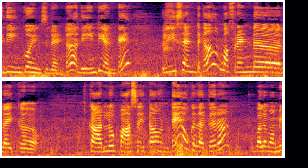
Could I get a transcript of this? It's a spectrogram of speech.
ఇది ఇంకో ఇన్సిడెంట్ అది ఏంటి అంటే రీసెంట్గా మా ఫ్రెండ్ లైక్ కార్లో పాస్ అవుతా ఉంటే ఒక దగ్గర వాళ్ళ మమ్మీ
